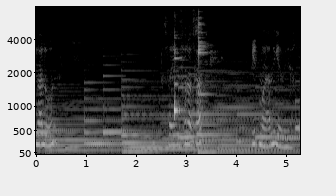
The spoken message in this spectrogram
पाणी घालून सैलसर असा पीठ मळून घेऊया.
